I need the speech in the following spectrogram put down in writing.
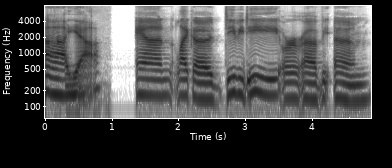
yeah. And like a DVD or a v- um,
